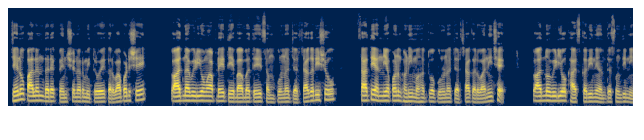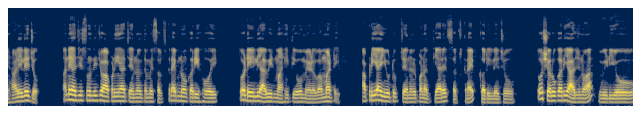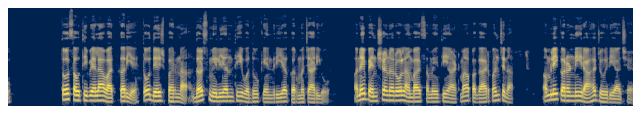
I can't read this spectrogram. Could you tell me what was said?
જેનું પાલન દરેક પેન્શનર મિત્રોએ કરવા પડશે? તો આજના વિડીયોમાં આપણે તે બાબતે સંપૂર્ણ ચર્ચા કરીશું. સાથે અન્ય પણ ઘણી મહત્વપૂર્ણ ચર્ચા કરવાની છે. તો આજનો વીડિયો ખાસ કરીને અંત સુધી નિહાળી લેજો. અને હજી સુધી જો આપણી આ ચેનલ તમે સબસ્ક્રાઈબ ન કરી હોય, તો ડેઈલી આવી જ માહિતીઓ મેળવવા માટે આપણી આ યુટ્યુબ ચેનલ પણ અત્યારે જ સબસ્ક્રાઈબ કરી લેજો. તો શરૂ કરીએ આજનો આ વીડિયો. તો સૌથી પહેલાં વાત કરીએ તો દેશભરના દસ મિલિયનથી વધુ કેન્દ્રીય કર્મચારીઓ અને પેન્શનરો લાંબા સમયથી આઠમા પગાર પંચના અમલીકરણની રાહ જોઈ રહ્યા છે.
